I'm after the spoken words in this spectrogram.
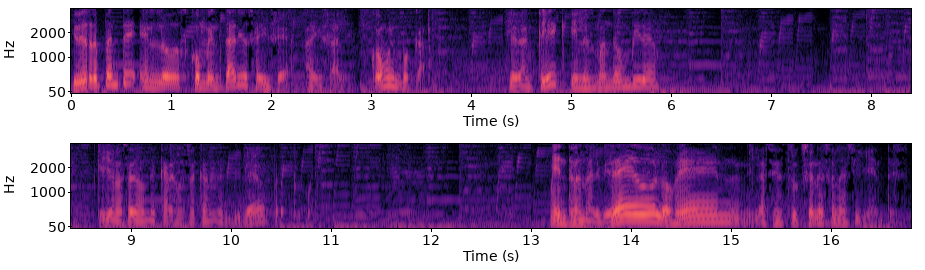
y de repente en los comentarios ahí, se, ahí sale cómo invocarlo. Le dan clic y les manda un video yo no sé de dónde carajo sacaron el video, pero pues bueno. Entran al video, lo ven, y las instrucciones son las siguientes.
